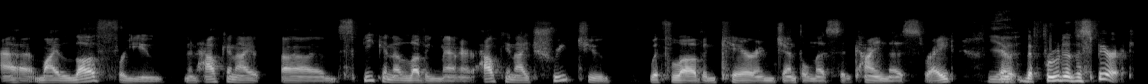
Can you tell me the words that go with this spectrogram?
uh, my love for you, and how can I uh, speak in a loving manner? How can I treat you with love and care and gentleness and kindness, right? Yeah. the fruit of the spirit,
